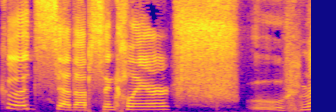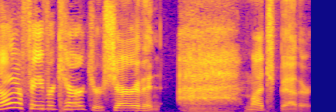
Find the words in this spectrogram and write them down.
good setup, Sinclair. Ooh, not our favorite character, Sheridan. Ah, much better.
